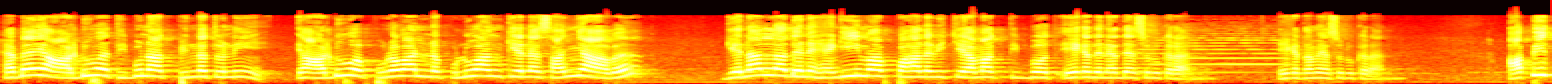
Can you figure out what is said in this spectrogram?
හැබැයි අඩුව තිබුණත් පින්නතුනි ඒ අඩුව පුරවන්න පුළුවන් කියන සංඥාව ගෙනල්ලා දෙන හැඟීමක් පහළ වෙච්ච යමක් තිබ්බොත් ඒකද නැද්ද ඇසුරු කරන්නේ? ඒක තමයි ඇසුරු කරන්නේ. අපිත්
